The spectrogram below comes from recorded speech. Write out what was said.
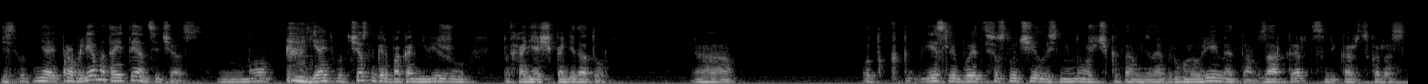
Здесь, вот у меня проблема Тайтен сейчас, но я, вот честно говоря, пока не вижу подходящих кандидатур. Вот если бы это все случилось немножечко, там, не знаю, в другое время, там, Зарк Эрц, мне кажется, как раз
